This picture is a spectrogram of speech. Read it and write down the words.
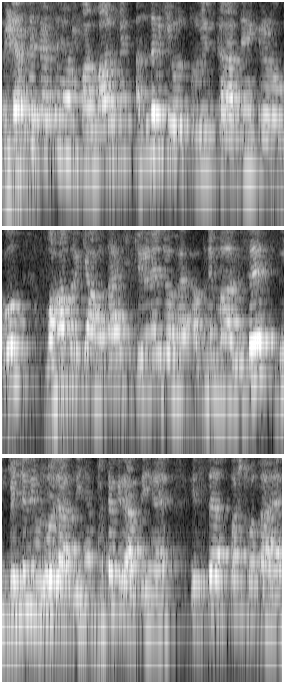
तो जैसे जैसे हम परमाणु में अंदर की ओर प्रवेश कराते हैं किरणों को वहाँ पर क्या होता है कि किरणें जो है अपने मार्ग से विचलित हो जाती हैं भटक जाती हैं। इससे स्पष्ट होता है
